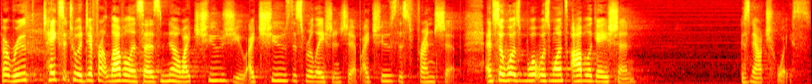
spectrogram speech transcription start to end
But Ruth takes it to a different level and says, No, I choose you. I choose this relationship. I choose this friendship. And so, what was, what was once obligation is now choice.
